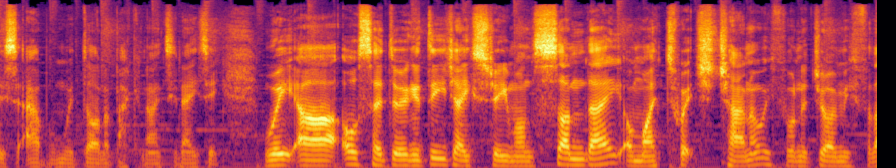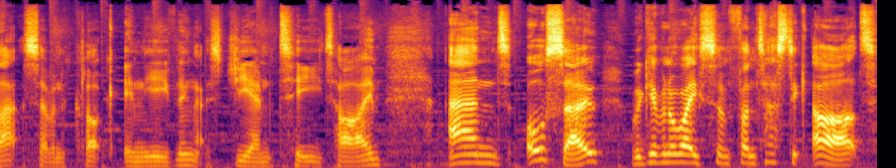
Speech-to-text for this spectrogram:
this album with Donna back in 1980. We are also doing a DJ stream on Sunday on my Twitch channel if you want to join me for that, 7 o'clock in the evening. That's GMT time. And also, we're giving away some fantastic art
